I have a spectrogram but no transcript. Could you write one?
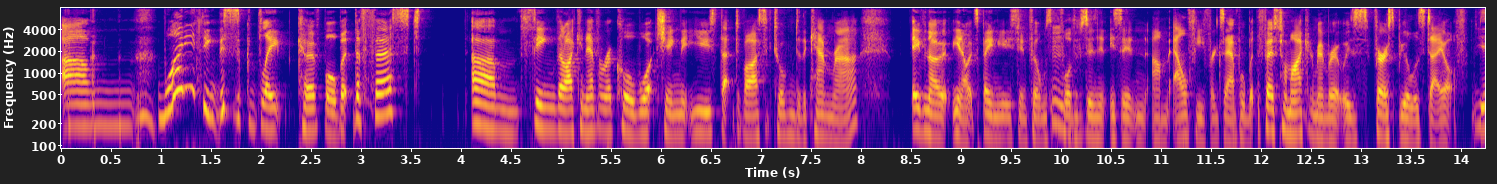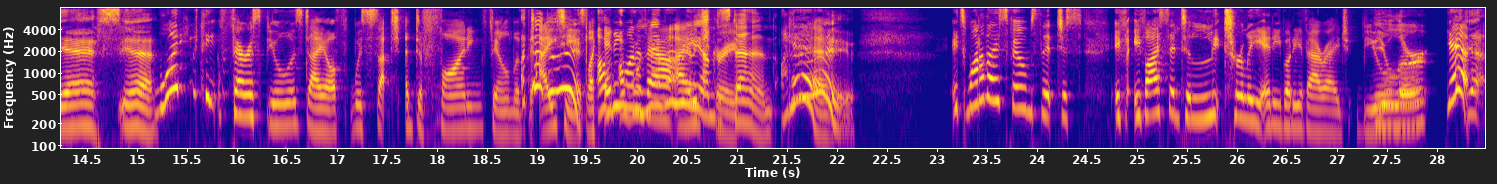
Um, why do you think this is a complete curveball? But the first um, thing that I can ever recall watching that used that device of talking to the camera. Even though you know it's been used in films before, this is in, is in um, Alfie, for example. But the first time I can remember it was Ferris Bueller's Day Off. Yes, yeah. Why do you think Ferris Bueller's Day Off was such a defining film of the I eighties? Like I- I anyone will of our really age group, understand. I Yeah. don't know. It's one of those films that just if if I said to literally anybody of our age, Bueller, Bueller. yeah, Yeah.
